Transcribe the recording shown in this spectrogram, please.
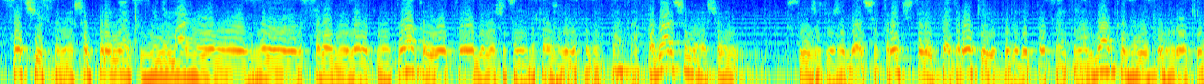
Це чистим. Якщо порівняти з мінімальною з середньою заробітною платою, то я думаю, що це не така вже велика зарплата. А в подальшому, якщо він служить вже далі 3, 4, 5 років, відповідно до проценту надбавки за вислугу років,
